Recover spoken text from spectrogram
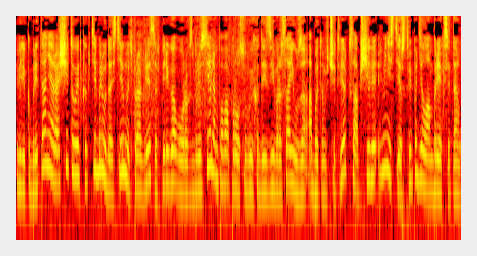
Великобритания рассчитывает к октябрю достигнуть прогресса в переговорах с Брюсселем по вопросу выхода из Евросоюза. Об этом в четверг сообщили в Министерстве по делам Брексита.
